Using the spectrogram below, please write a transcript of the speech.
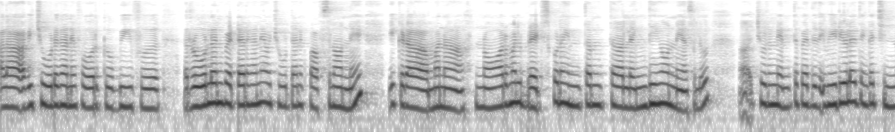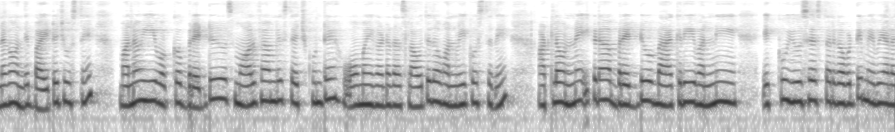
అలా అవి చూడగానే ఫోర్క్ బీఫ్ రోల్ అని పెట్టారు కానీ అవి చూడడానికి పఫ్స్లా ఉన్నాయి. ఇక్కడ మన నార్మల్ బ్రెడ్స్ కూడా ఇంతంత లెంగ్దీగా ఉన్నాయి అసలు. చూడండి ఎంత పెద్దది. వీడియోలో అయితే ఇంకా చిన్నగా ఉంది. బయట చూస్తే మనం ఈ ఒక్క బ్రెడ్ స్మాల్ ఫ్యామిలీస్ తెచ్చుకుంటే ఓ మై గడ్ అది అసలు అవుతుంది? వన్ వీక్ వస్తుంది. అట్లా ఉన్నాయి. ఇక్కడ బ్రెడ్ బేకరీ ఇవన్నీ ఎక్కువ యూస్ చేస్తారు కాబట్టి మేబీ అలా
